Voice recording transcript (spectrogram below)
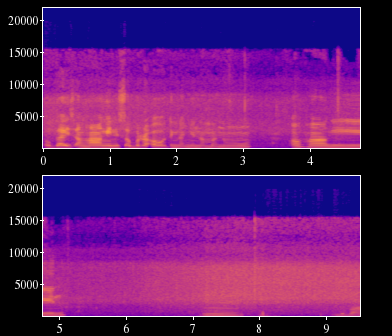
Oh guys, ang hangin ni sobra. Oh, tingnan nyo naman oh. Ang hangin. Hmm. Diba?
